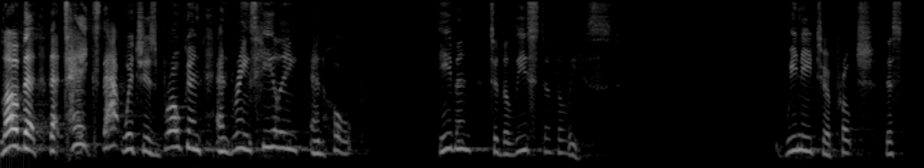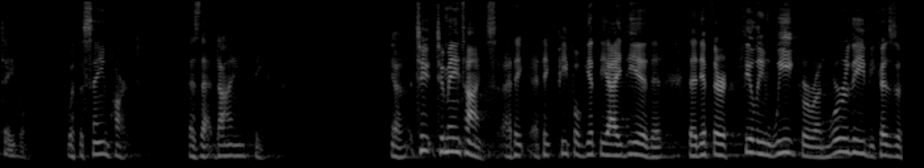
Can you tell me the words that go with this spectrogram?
love that, that takes that which is broken and brings healing and hope, even to the least of the least. We need to approach this table with the same heart as that dying thief. Yeah, too, too many times, I think, I think people get the idea that, that if they're feeling weak or unworthy because of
